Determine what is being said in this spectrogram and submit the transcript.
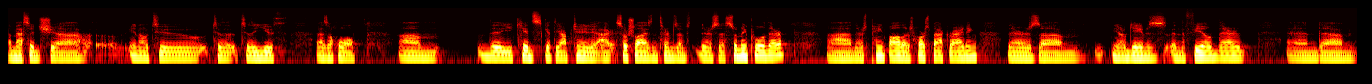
a message, uh, you know, to to the to the youth as a whole. Um, the kids get the opportunity to uh, socialize in terms of there's a swimming pool there, uh, there's paintball, there's horseback riding, there's um, you know games in the field there, and um,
